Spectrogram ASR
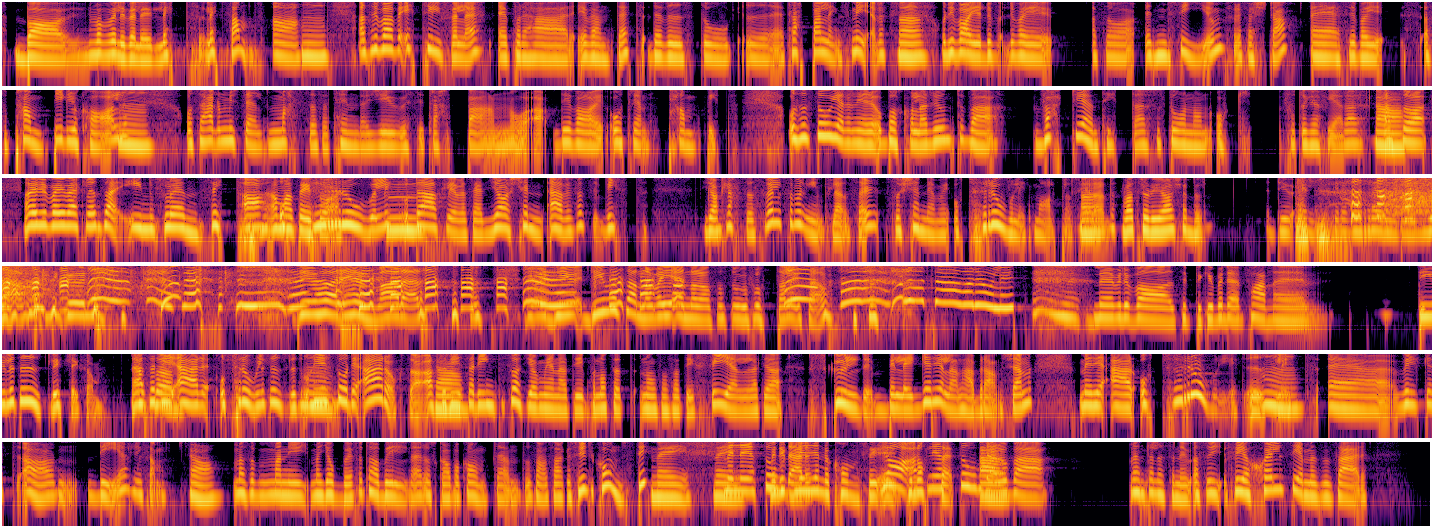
bara, det var väldigt, väldigt lätt, lättsamt. Ja. Mm. Alltså det var vid ett tillfälle eh, på det här eventet där vi stod i trappan längst ner. Ja. Och det var ju, det var ju alltså, ett museum för det första. Eh, så det var ju alltså, pampig lokal. Mm. Och så hade de ju ställt massa så här, tända ljus i trappan. Och ja, Det var återigen pampigt. Och så stod jag där nere och bara kollade runt och bara vart jag än tittar så står någon och fotograferar. Ja. Alltså, Ja, det var ju verkligen så här influensigt, ja, om man säger så. otroligt. Och Mm. där skulle jag vilja säga att jag kände, även fast visst, jag klassas väl som en influencer, så kände jag mig otroligt malplacerad. Ja. Vad tror du jag kände? Du älskade varenda jävla sekund. Du hörde hemma där. Du, du, du och Sanna var ju en av de som stod och fotade liksom. Ja, vad roligt. Nej men det var superkul. Men det, fan, eh, det är ju lite ytligt liksom. Alltså, det är otroligt ytligt och det är Mm. så det är också. Alltså Ja. det, är, så det är inte så att jag menar att det är på något sätt någonstans att det är fel eller att jag skuldbelägger hela den här branschen. Men det är otroligt ytligt. Eh, vilket, ja, det är liksom. Ja, Alltså, man, är, man jobbar ju för att ta bilder och skapa content och sådana saker. Så det är inte konstigt. nej, nej. Men när jag stod Men det där- blir ändå konstigt Ja, på alltså något när jag sätt. stod där och bara, vänta lite nu. Alltså, för jag själv ser mig som så här,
